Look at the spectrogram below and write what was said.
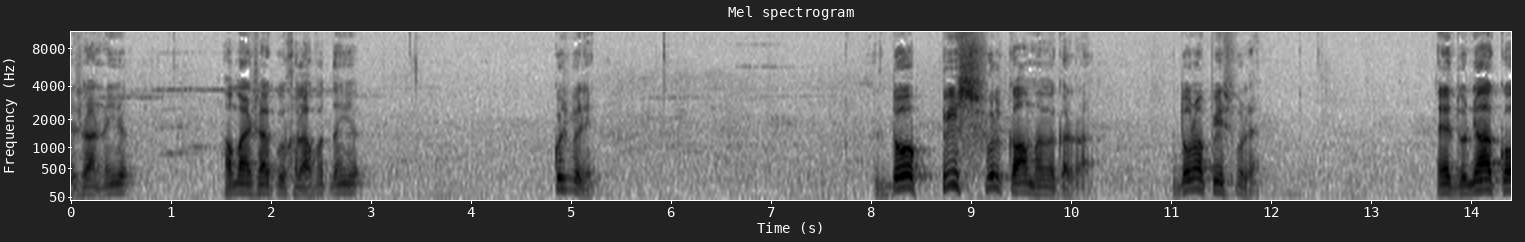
نشان نہیں ہے ہمارے نشانہ کوئی خلافت نہیں ہے کچھ بھی نہیں دو پیسفل کام ہمیں کرنا ہے دونوں پیسفل ہیں یعنی دنیا کو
